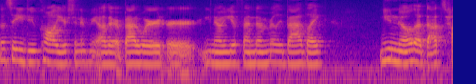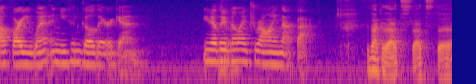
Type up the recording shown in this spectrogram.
let's say you do call your significant other a bad word or you know you offend them really bad, like you know that that's how far you went and you can go there again. You know, they're there's no like drawing that back. Not because that's that's the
